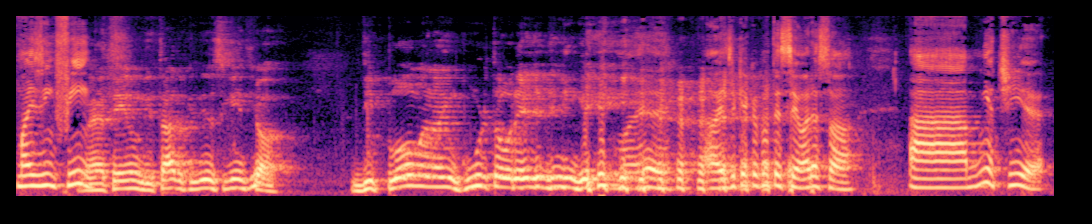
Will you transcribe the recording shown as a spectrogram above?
Mas enfim, né? Tem um ditado que diz o seguinte, ó. Diploma não encurta a orelha de ninguém. É. Aí o que, que aconteceu? Olha só. A minha tia,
